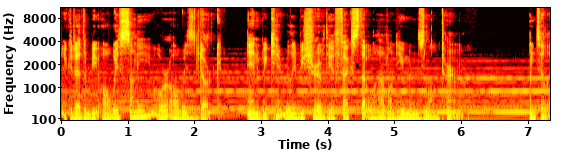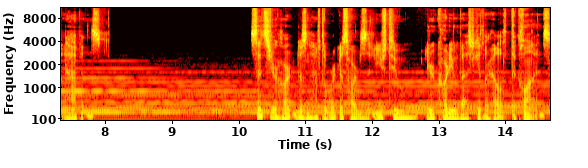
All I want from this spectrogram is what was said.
it could either be always sunny or always dark, and we can't really be sure of the effects that will have on humans long term. until it happens. Since your heart doesn't have to work as hard as it used to, your cardiovascular health declines.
